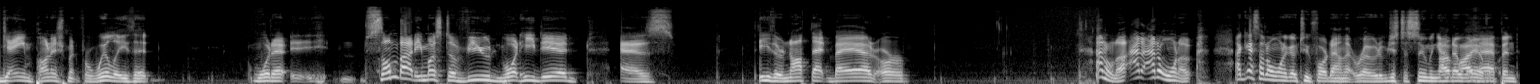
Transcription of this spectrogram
game punishment for Willie, that what uh, somebody must have viewed what he did as either not that bad or I don't know. I, I don't want to. I guess I don't want to go too far down that road of just assuming I I- know what I have- happened.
